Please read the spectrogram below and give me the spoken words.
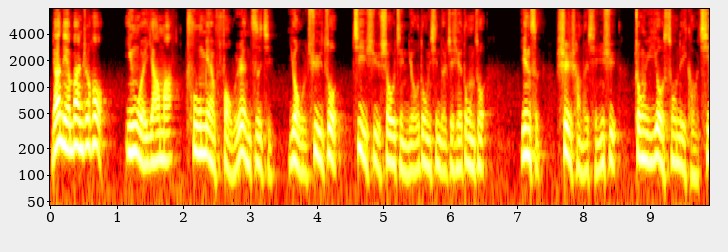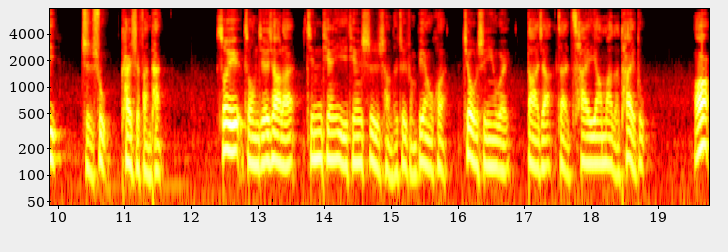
两点半之后，因为央妈出面否认自己有去做继续收紧流动性的这些动作，因此市场的情绪终于又松了一口气，指数开始反弹。所以总结下来，今天一天市场的这种变换，就是因为大家在猜央妈的态度。而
